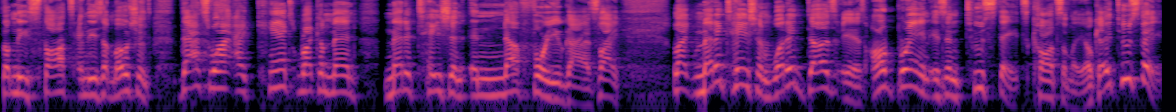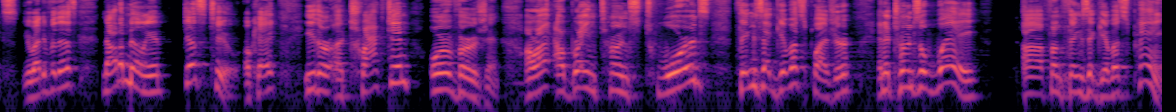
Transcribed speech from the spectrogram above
from these thoughts and these emotions? That's why I can't recommend meditation enough for you guys. Like, like meditation, what it does is, our brain is in two states constantly, okay? Two states, you ready for this? Not a million, just two, okay? Either attraction or aversion, all right? Our brain turns towards things that give us pleasure and it turns away uh, from things that give us pain,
